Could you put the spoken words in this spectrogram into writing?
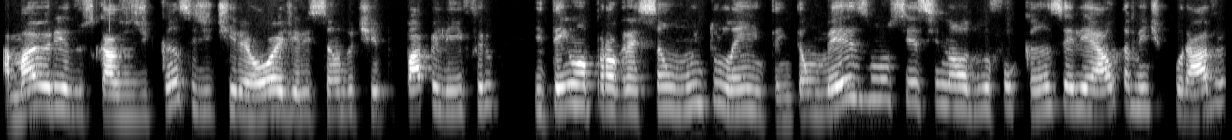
A maioria dos casos de câncer de tireoide, eles são do tipo papilífero e tem uma progressão muito lenta. Então, mesmo se esse nódulo for câncer, ele é altamente curável.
